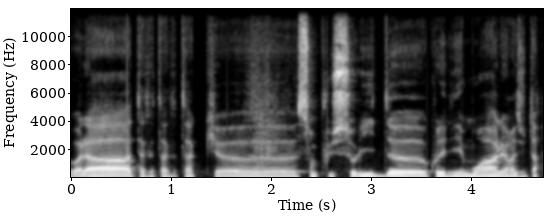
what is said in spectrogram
voilà, tac, tac, tac, tac, euh, sont plus solides. Connaissez-moi les résultats.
